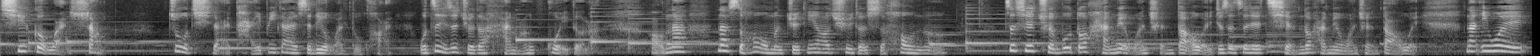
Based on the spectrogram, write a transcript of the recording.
七个晚上住起来台币大概是六万多块，我自己是觉得还蛮贵的啦。好，那那时候我们决定要去的时候呢，这些全部都还没有完全到位，就是这些钱都还没有完全到位。那因为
